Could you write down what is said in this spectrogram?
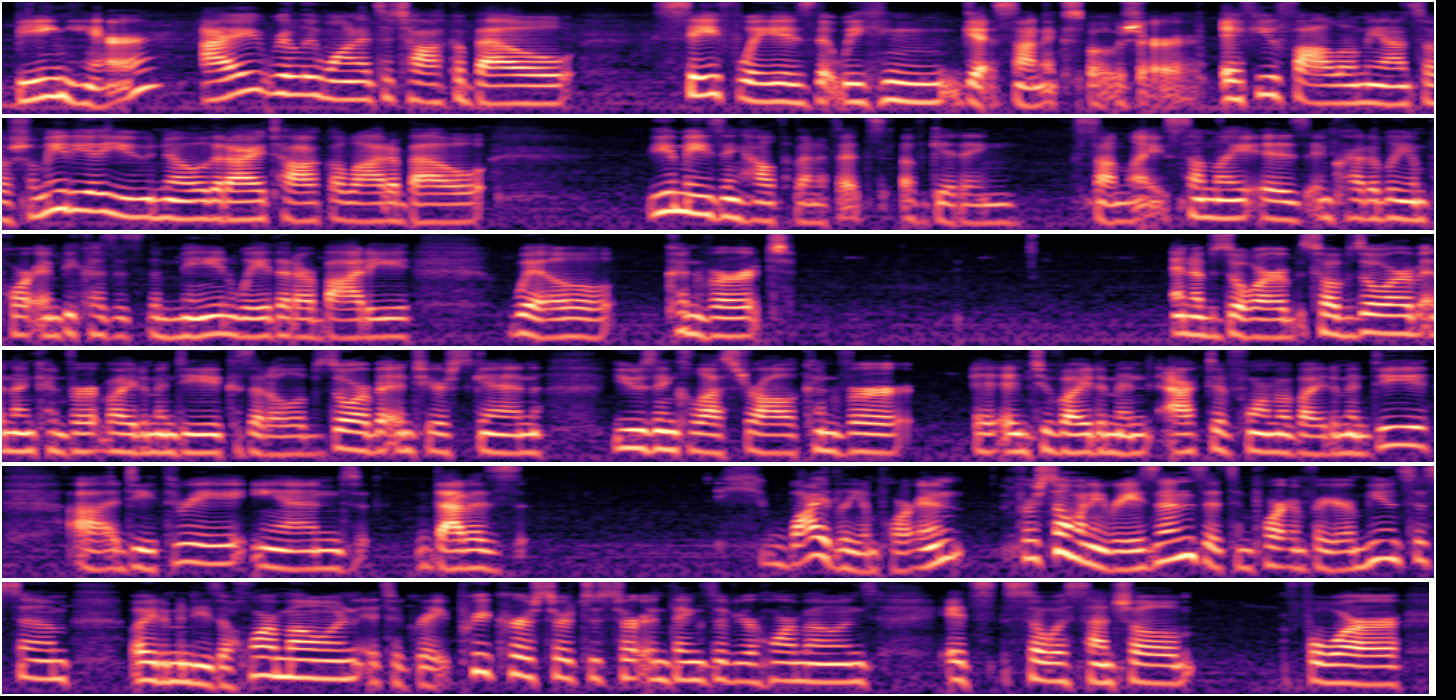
being here, I really wanted to talk about safe ways that we can get sun exposure. If you follow me on social media, you know that I talk a lot about the amazing health benefits of getting sunlight. Sunlight is incredibly important because it's the main way that our body will convert and absorb. So, absorb and then convert vitamin D because it'll absorb it into your skin using cholesterol, convert it into vitamin, active form of vitamin D, uh, D3, and that is widely important for so many reasons. It's important for your immune system. Vitamin D is a hormone, it's a great precursor to certain things of your hormones. It's so essential for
